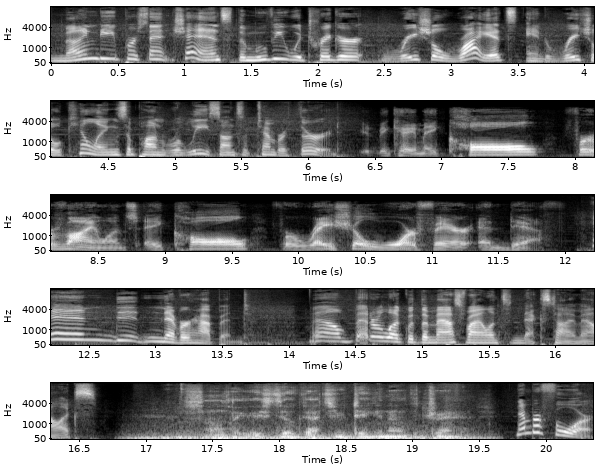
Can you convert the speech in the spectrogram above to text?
90% chance the movie would trigger racial riots and racial killings upon release on September 3rd. It became a call for violence, a call for racial warfare and death. And it never happened. Well, better luck with the mass violence next time, Alex. Sounds like they still got you taking out the trash. Number four,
